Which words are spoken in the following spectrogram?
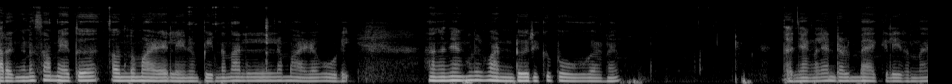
ഇറങ്ങുന്ന സമയത്ത് ഒന്നും മഴയില്ലേനും. പിന്നെ നല്ല മഴ കൂടി. അങ്ങനെ ഞങ്ങൾ വണ്ടൂരിക്ക് പോവുകയാണ് ഞങ്ങൾ രണ്ടാളും ബാക്കിലിരുന്ന്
